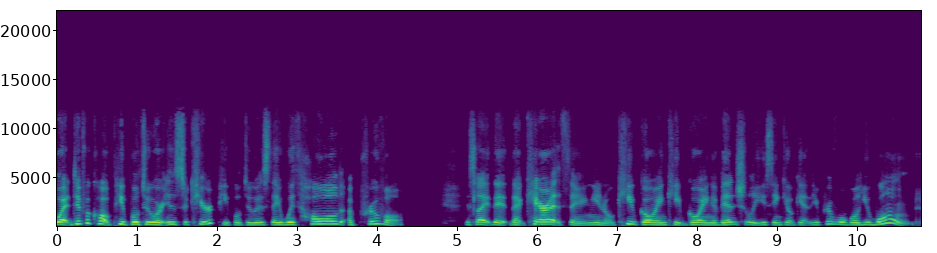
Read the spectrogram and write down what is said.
what difficult people do or insecure people do is they withhold approval. It's like the, that carrot thing you know keep going keep going. Eventually you think you'll get the approval. Well you won't.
